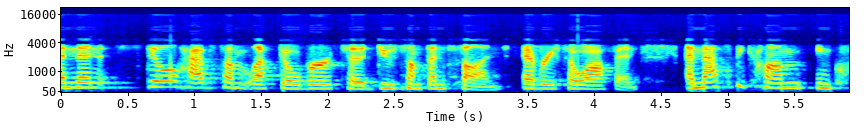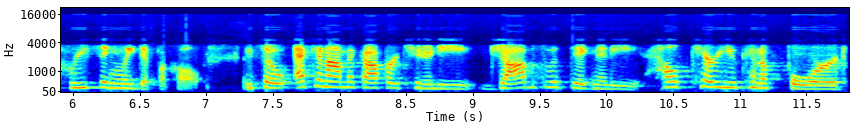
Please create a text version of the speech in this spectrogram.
and then still have some left over to do something fun every so often. And that's become increasingly difficult. And so economic opportunity, jobs with dignity, healthcare you can afford,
